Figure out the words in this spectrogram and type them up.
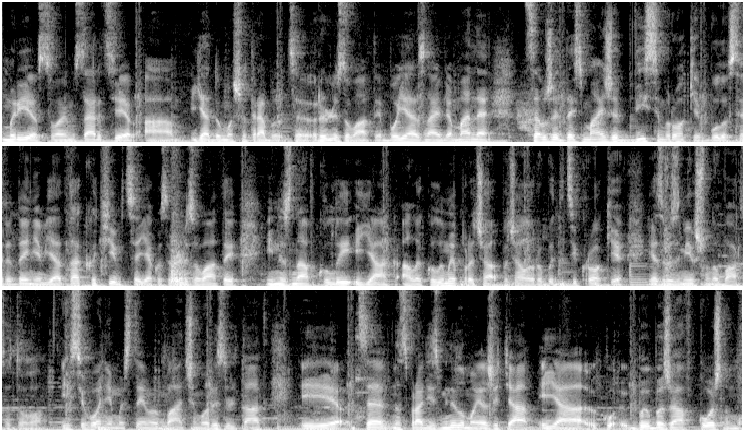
мрія в своєму серці, а я думаю, що треба це реалізувати. Бо я знаю, для мене це вже десь майже 8 років було всередині. Я так хотів це якось реалізувати і не знав, коли і як. Але коли ми поча- почали робити ці кроки, я зрозумів, що воно варто того. І сьогодні ми стоїмо, бачимо результат, і це насправді змінило моє життя. І я би бажав кожному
